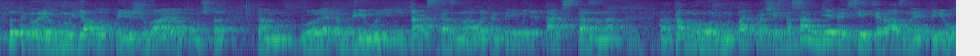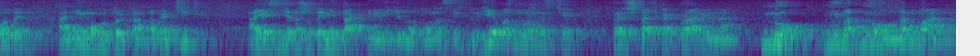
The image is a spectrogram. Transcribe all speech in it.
кто-то говорил, ну я вот переживаю о том, что там в этом переводе не так сказано, а в этом переводе так сказано, а там мы можем вот так прочесть. На самом деле все эти разные переводы, они могут только обогатить, а если где-то что-то не так переведено, то у нас есть другие возможности прочитать как правильно, но ни в одном нормальном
